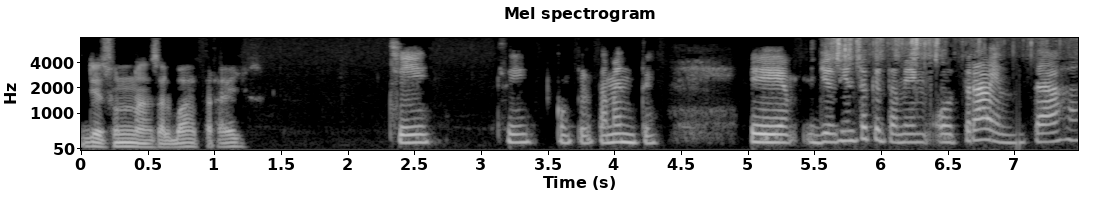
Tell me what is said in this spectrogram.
es una salvada para ellos. Sí, sí, completamente. Eh, yo siento que también otra ventaja,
